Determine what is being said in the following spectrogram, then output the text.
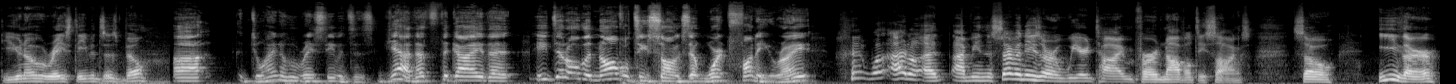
Do you know who Ray Stevens is, Bill? Uh, do I know who Ray Stevens is? Yeah, that's the guy that he did all the novelty songs that weren't funny, right? well, I don't. I, I mean, the '70s are a weird time for novelty songs. So either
